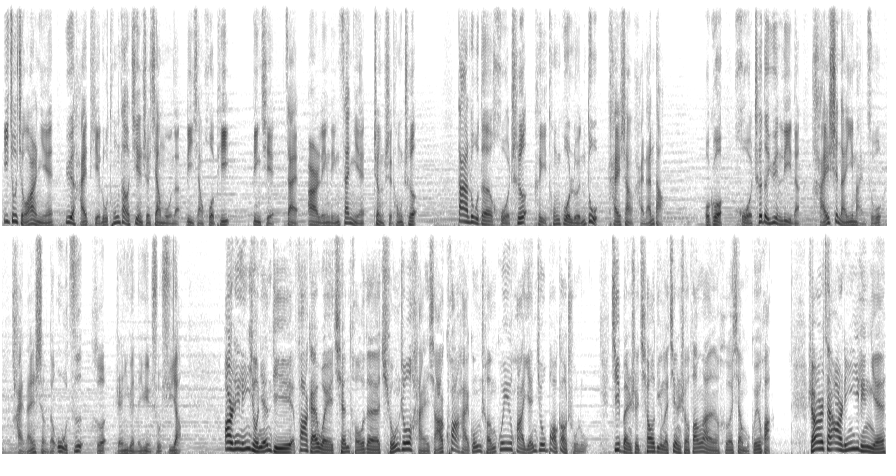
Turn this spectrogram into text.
一九九二年，粤海铁路通道建设项目呢立项获批，并且在二零零三年正式通车。大陆的火车可以通过轮渡开上海南岛，不过火车的运力呢，还是难以满足海南省的物资和人员的运输需要。二零零九年底，发改委牵头的琼州海峡跨海工程规划研究报告出炉，基本是敲定了建设方案和项目规划。然而，在二零一零年，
